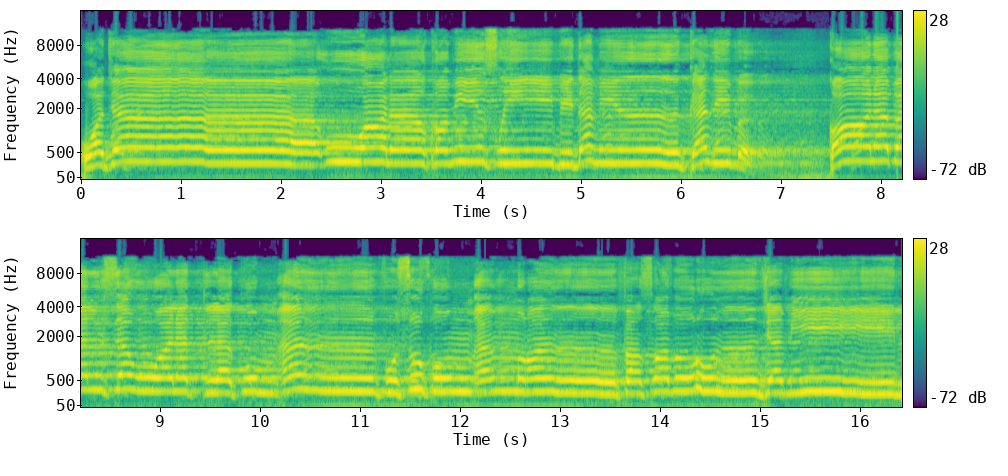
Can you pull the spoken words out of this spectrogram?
وجاءوا على قميصي بدم كذب. قال بل سولت لكم أنفسكم أمرا فصبر جميل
